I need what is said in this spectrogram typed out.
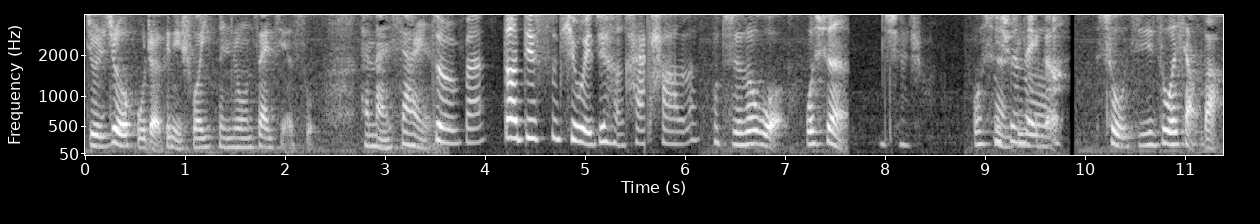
就是热乎着跟你说一分钟再解锁，还蛮吓人。怎么办？到第四题我已经很害怕了。我觉得我我选你先说。我选这个？手机作响吧，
